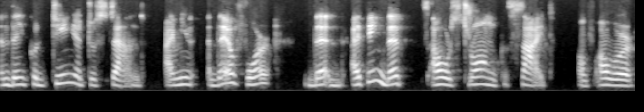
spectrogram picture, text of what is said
And they continue to stand. I mean therefore that i think that's our strong side of our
